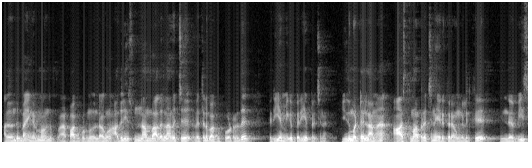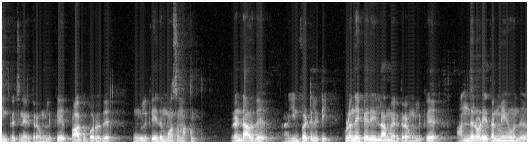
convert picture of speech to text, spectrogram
அது வந்து பயங்கரமாக வந்து பா- பாக்கு போடும்போது உண்டாகும். அதுலேயும் சுண்ணாம்பு அதெல்லாம் வச்சு வெத்தலை பாக்கு போடுறது பெரிய மிகப்பெரிய பிரச்சனை. இது மட்டும் இல்லாமல் ஆஸ்துமா பிரச்சனை இருக்கிறவங்களுக்கு இந்த வீசிங் பிரச்சனை இருக்கிறவங்களுக்கு பாக்கு போடுறது உங்களுக்கு இதை மோசமாக்கும். ரெண்டாவது இன்ஃபர்டிலிட்டி குழந்தை பேர் இல்லாமல் இருக்கிறவங்களுக்கு அந்தனுடைய தன்மையும் வந்து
